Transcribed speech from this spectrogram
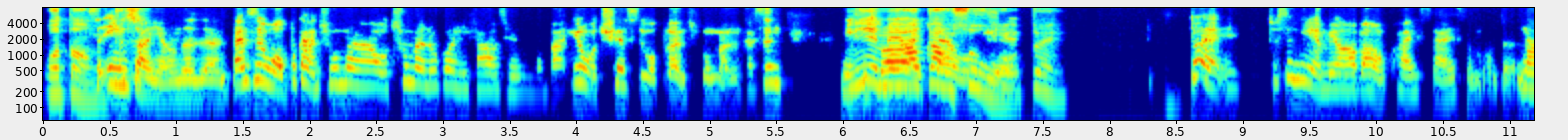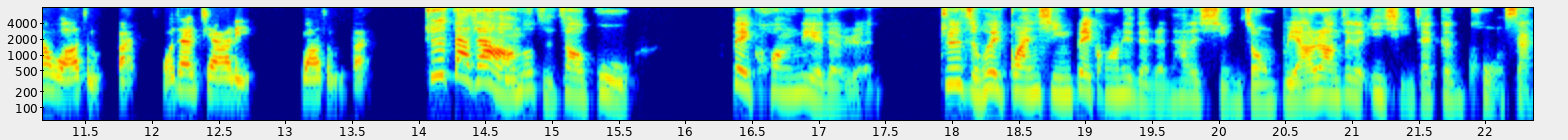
我懂，是阴转阳的人，就是、但是我不敢出门啊！我出门，如果你罚我钱怎么办？因为我确实我不能出门，可是你，你也没有要告诉我，对，对，就是你也没有要帮我快筛什么的，那我要怎么办？我在家里，我要怎么办？就是大家好像都只照顾被框列的人，嗯、就是只会关心被框列的人他的行踪，不要让这个疫情再更扩散。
